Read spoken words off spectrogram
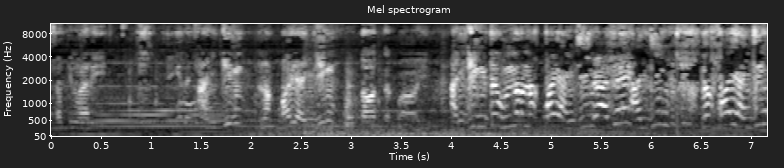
sokin mari. Anjing, nak bayi anjing. Tot bayi. Anjing itu bener nak bayi anjing. Anjing, nak bayi anjing.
